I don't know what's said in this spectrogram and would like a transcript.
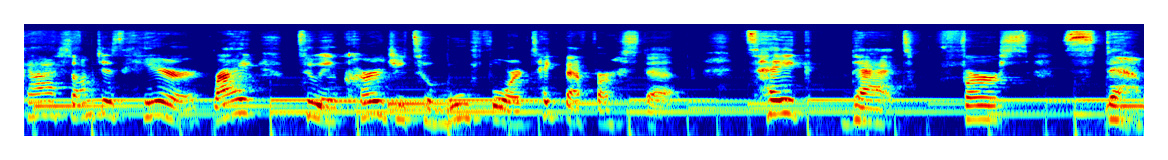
gosh. So I'm just here, right? To encourage you to move forward. Take that first step. Take that first step.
